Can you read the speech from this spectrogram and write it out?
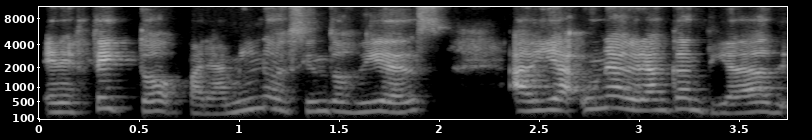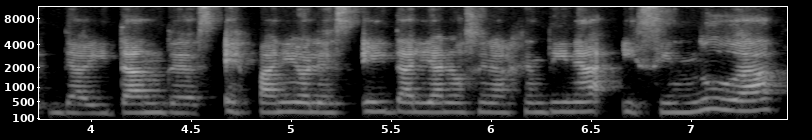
En efecto, para 1910 había una gran cantidad de habitantes españoles e italianos en Argentina y sin duda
